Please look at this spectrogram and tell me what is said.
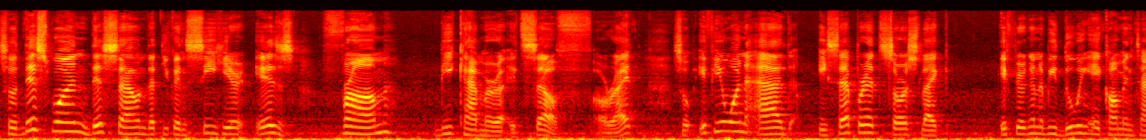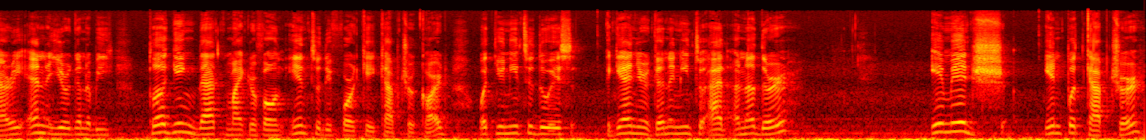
so this one, this sound that you can see here is from the camera itself, all right? So if you want to add a separate source like if you're gonna be doing a commentary and you're gonna be plugging that microphone into the 4K capture card, what you need to do is, again, you're gonna need to add another image input capture.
